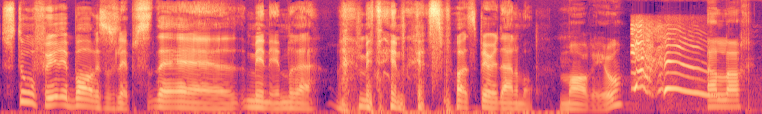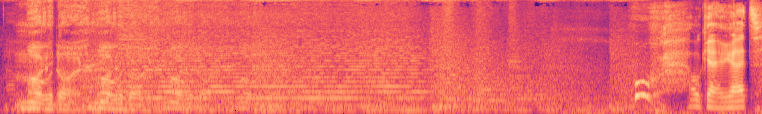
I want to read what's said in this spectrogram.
stor fyr i baris og slips. Det er min indre mitt indre spirit animal. Mario eller Mordor. Mordor. Mordor. OK, greit.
